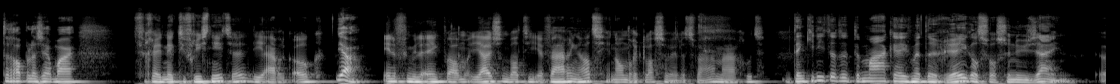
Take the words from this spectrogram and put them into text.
te rappelen, zeg maar. Vergeet Nick de Vries niet, hè, die eigenlijk ook Ja, in de Formule 1 kwam, juist omdat hij ervaring had. In andere klassen weliswaar, maar goed. Denk je niet dat het te maken heeft met de regels zoals ze nu zijn? Eh,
